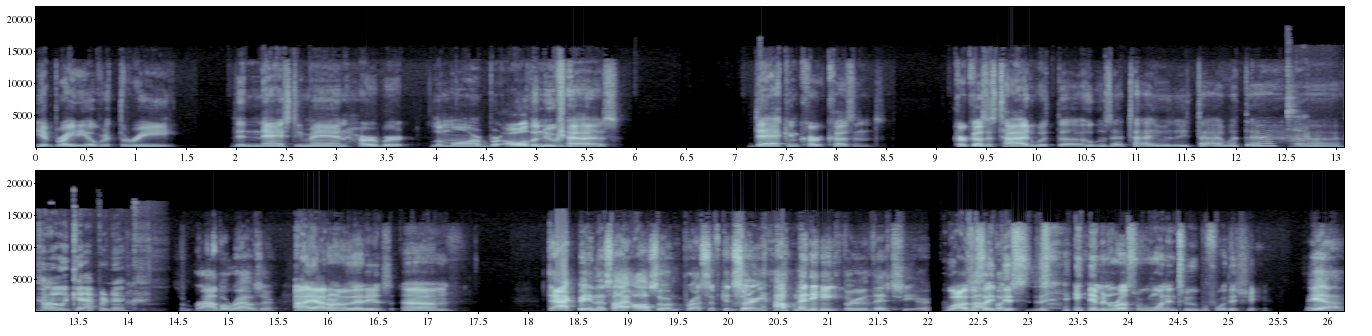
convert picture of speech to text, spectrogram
yeah, Brady over three, then Nasty Man, Herbert, Lamar, all the new guys, Dak and Kirk Cousins. Kirk Cousins tied with uh, who was that tied? Was he tied with there? Uh, Colin Kaepernick. Some rabble rouser. I I don't know who that is. Um, Dak being this high also impressive considering how many he threw this year. well, I was gonna Uh, say but- this. Him and Russ were one and two before this year. Yeah,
